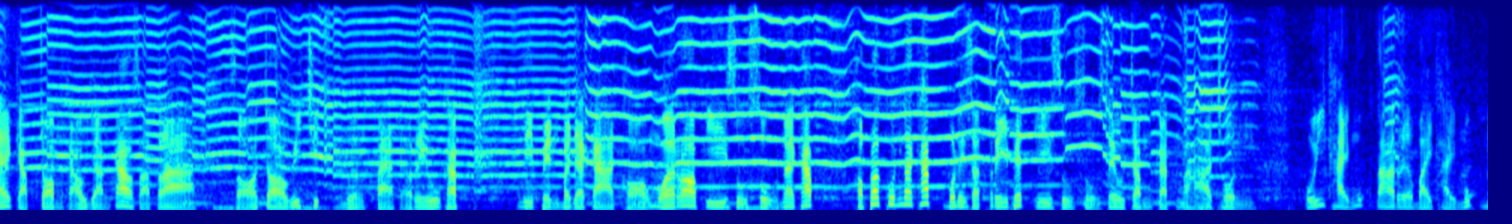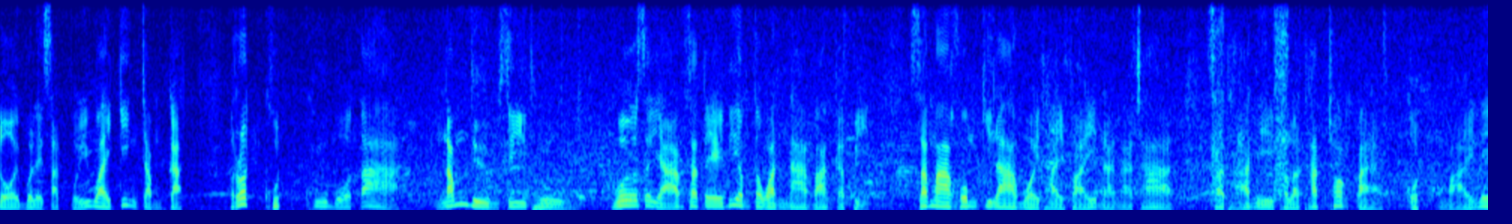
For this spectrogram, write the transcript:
ให้กับจอมเก๋าอย่างก้าวสาตราสจวิชิตเมือง 8 ริ้วครับนี่เป็นบรรยากาศของมวยรอบอีสุสุนะครับ ขอบพระคุณนะครับ บริษัทตรีเพชรอีสุสุเซลจำกัดมหาชน ปุ๋ยไข่มุกตาเรือใบไข่มุกโดยบริษัทปุ๋ยไวกิ้งจำกัด รถขุดคูโบต้า น้ำดื่มซีทรู เวอร์สยามสเตเดียมตะวันนาบางกะปิ สมาคมกีฬามวยไทยไฟนานาชาติ สถานีโทรทัศน์ช่อง 8 กฎหมายเล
